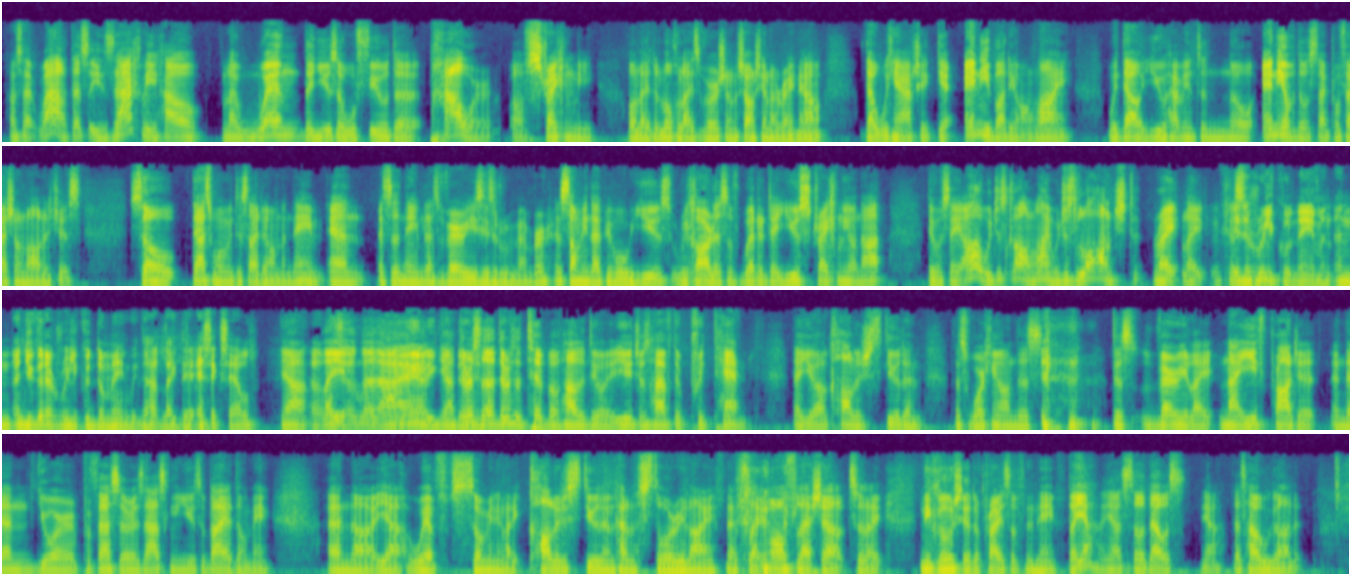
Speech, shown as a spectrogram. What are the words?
I was like, wow, that's exactly how like when the user will feel the power of strikingly or like the localized version of something like right now that we can actually get anybody online without you having to know any of those like professional knowledges so that's when we decided on the name and it's a name that's very easy to remember it's something that people will use regardless of whether they use strikingly or not they will say, "Oh, we just got online. We just launched, right?" Like, it's a really cool name, and and, and you got a really good domain with that, like the SXL yeah, uh, like, uh, I- really yeah, there's domain. a, there's a tip of how to do it. You just have to pretend that you're a college student that's working on this this very like naive project and then your professor is asking you to buy a domain and uh yeah we have so many like college student kind of storyline that's like all flesh out to like negotiate the price of the name but yeah yeah so that was yeah that's how we got it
